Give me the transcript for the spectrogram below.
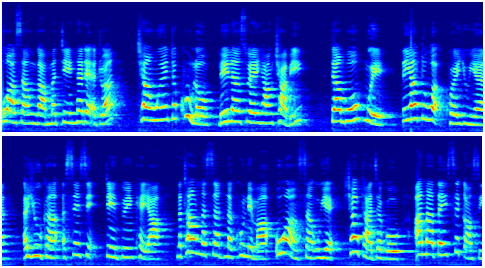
ဦးအောင်ဆန်းဦးကမကျေနပ်တဲ့အတွက်ခြံဝင်းတစ်ခုလုံးလေးလံဆွဲရောင်းချပြီးတံပိုးငွေတယောက်တစ်ဝက်ခွဲယူရန်အယူခံအစစ်စစ်တင်သွင်းခဲ့ရာ2022ခုနှစ်မှာဦးအောင်ဆန်းဦးရဲ့ရှောက်ထားချက်ကိုအာဏာသိမ်းစစ်ကောင်စီ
